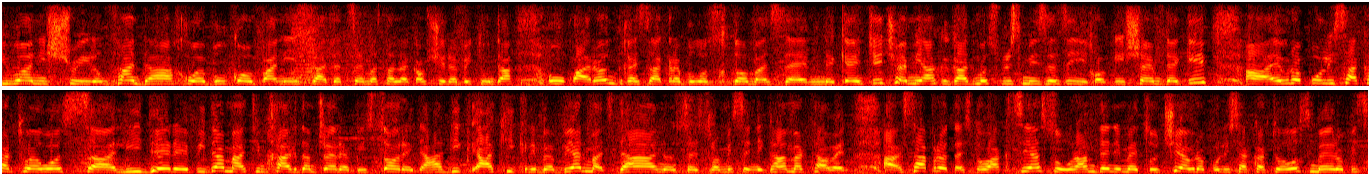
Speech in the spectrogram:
ივანიშვილთან დაახლოებულ კომპანიის გადაცემასთან დაკავშირებით უნდა უყარონ დღეს საკრებულოს ხდომაზე. კენჭი, ჩემი აქ გადმოსვლის მიზეზი იყო კი შემდეგი, ევროპული საქართველოს ლიდერები და მათი მხარდამჭერები სწორედ აქ იკრიბებიან, მათ დაანონსეს, რომ ისინი გამართავენ საპროტესტო აქციას სულ რამდენიმე წუთში ევროპული საქართველოს მერობის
